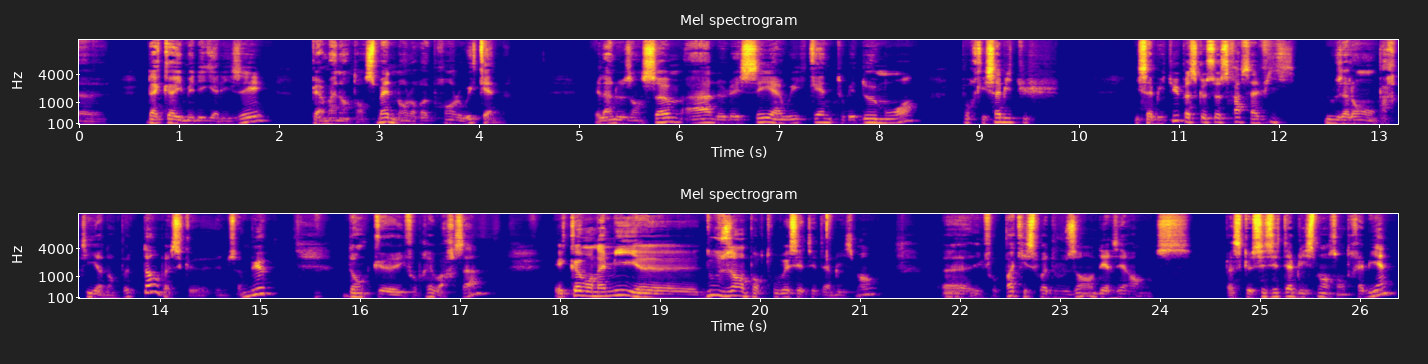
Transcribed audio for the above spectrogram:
euh, d'accueil médicalisé, permanente en semaine, mais on le reprend le week-end. Et là, nous en sommes à le laisser un week-end tous les deux mois pour qu'il s'habitue. Il s'habitue parce que ce sera sa vie. Nous allons partir dans peu de temps parce que nous sommes mieux. Donc, euh, il faut prévoir ça. Et comme on a mis euh, 12 ans pour trouver cet établissement, euh, il ne faut pas qu'il soit 12 ans d'errance. Parce que ces établissements sont très bien,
